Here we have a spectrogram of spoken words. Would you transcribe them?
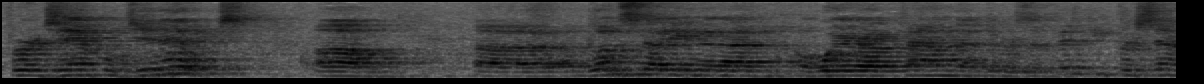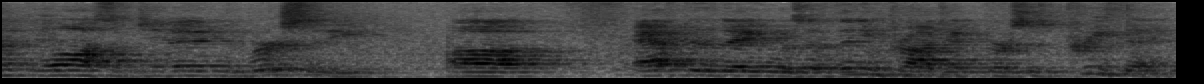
For example, genetics. Um, uh, one study that I'm aware of found that there was a 50% loss of genetic diversity uh, after there was a thinning project versus pre-thinning.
